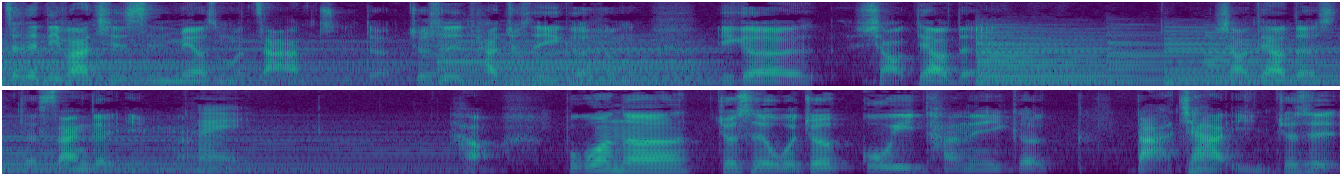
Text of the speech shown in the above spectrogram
这个地方其实是没有什么杂质的，就是它就是一个很一个小调的。小调的的三个音嘛，嘿，好，不过呢，就是我就故意弹了一个打架音，就是，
